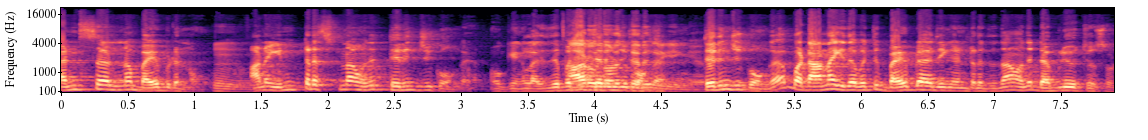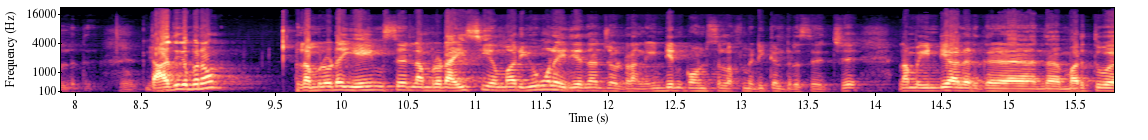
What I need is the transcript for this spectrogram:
கன்சர்ன்னா பயப்படணும். ஆனால் இன்ட்ரெஸ்ட்னா வந்து தெரிஞ்சுக்கோங்க. ஓகேங்களா? இதை பற்றி தெரிஞ்சுக்கோங்க. தெரிஞ்சுக்கிங்க. பட் ஆனால் இதை பற்றி பயப்படாதீங்கன்றது தான் வந்து WHO சொல்லுது. அதுக்கப்புறம் நம்மளோட எய்ம்ஸ் நம்மளோட ஐசிஎம்ஆர் இவங்களும் இதே தான் சொல்கிறாங்க Indian council of medical research நம்ம இந்தியாவில் இருக்கிற அந்த மருத்துவ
